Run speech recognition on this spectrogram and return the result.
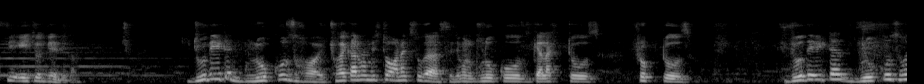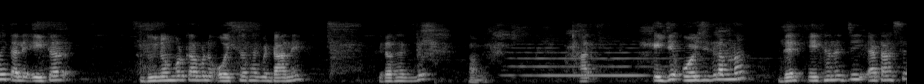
সিএইচও দিয়ে দিলাম। যদি এটা গ্লুকোজ হয়, ছয় কার্বন মিষ্ট অনেক সুগার আছে, যেমন গ্লুকোজ, গ্যালাক্টোজ, ফ্রুক্টোজ। যদি এটা গ্লুকোজ হয়, তাহলে এইটার দুই নম্বর কার্বনে ওইচটা থাকবে ডানে, এটা থাকবে বামে। আর এই যে ওইচ দিলাম না দেন এখানে যে এটা আছে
